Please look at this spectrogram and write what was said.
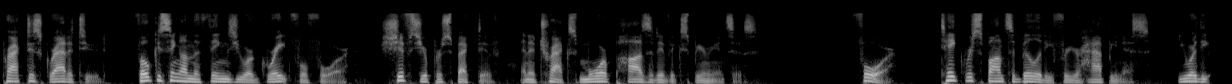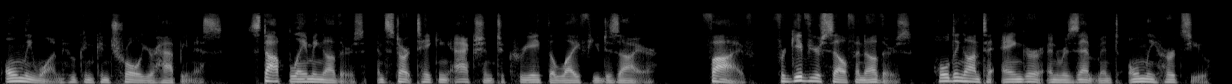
Practice gratitude. Focusing on the things you are grateful for shifts your perspective and attracts more positive experiences. 4. Take responsibility for your happiness. You are the only one who can control your happiness. Stop blaming others and start taking action to create the life you desire. 5. Forgive yourself and others. Holding on to anger and resentment only hurts you.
